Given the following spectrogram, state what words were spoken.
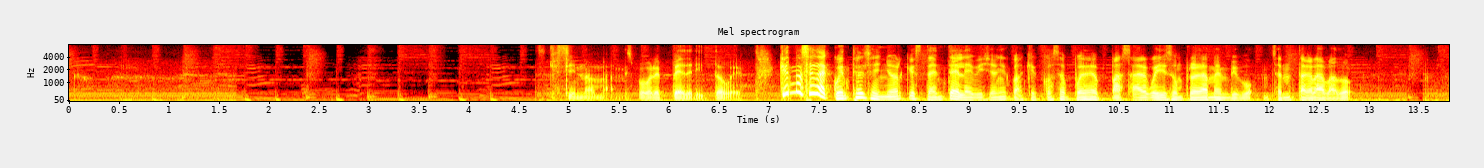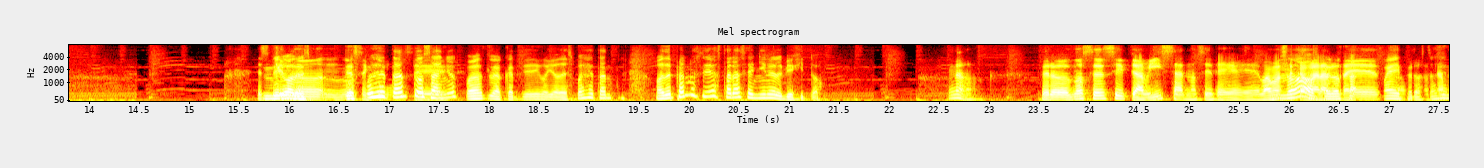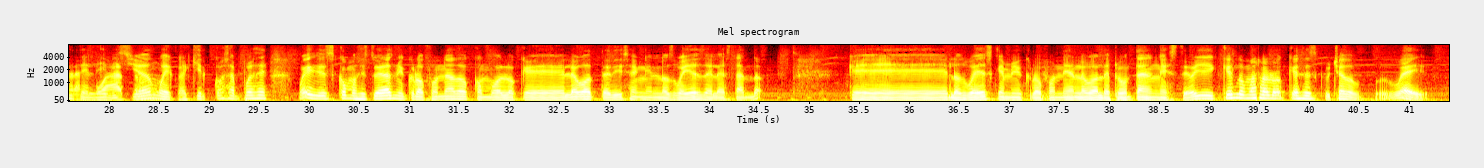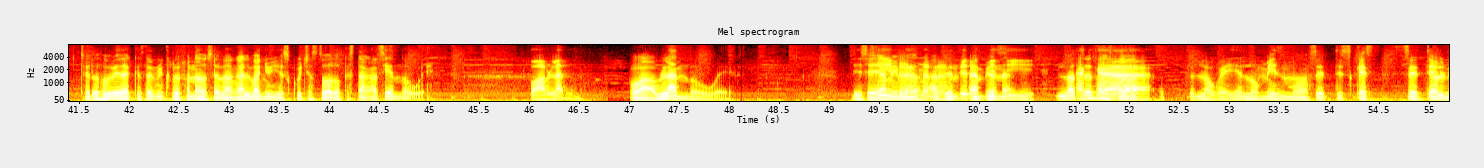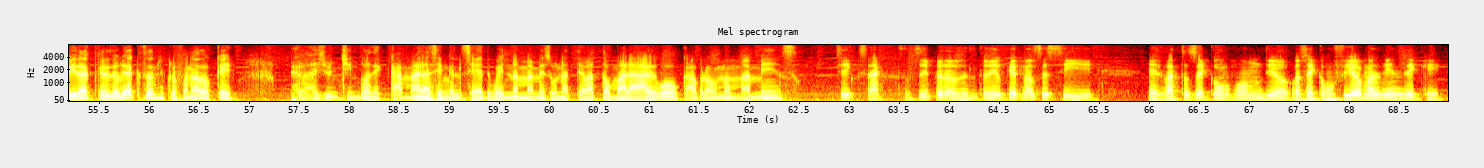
Sí, no mames, pobre Pedrito, güey. ¿Qué no se da cuenta el señor que está en televisión y cualquier cosa puede pasar, güey? Es un programa en vivo, o sea, no está grabado. Es que Digo, des- no- después de tantos se- años, pues lo que te digo yo, después de tantos... O de plano sí ya estará ceñir el viejito. No. Pero no sé si te avisan, no sé, de vamos a acabar pero, a tres. güey, pero estás en televisión, güey, cualquier cosa puede ser, güey, es como si estuvieras microfonado como lo que luego te dicen en los güeyes del stand-up, que los güeyes que microfonean luego le preguntan, este, oye, ¿qué es lo más raro que has escuchado? Pues, güey, se les olvida que están microfonados, se van al baño y escuchas todo lo que están haciendo, güey, O hablando. o hablando, güey. Dice, Sí, a mí me, me a a a mí que una- si La otra vez estaba. Güey, es lo mismo. Se te, es que se te olvida que se te olvida que estás microfonado, ok. Pero hay un chingo de cámaras en el set, güey. No mames, una te va a tomar algo, cabrón, no mames. Sí, exacto, sí, pero te digo que no sé si el vato se confundió o se confió más bien de que,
